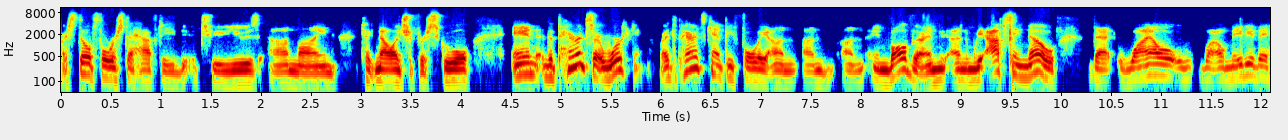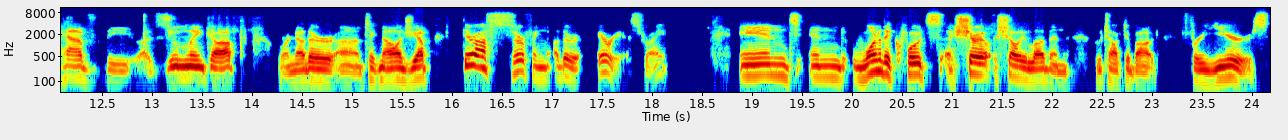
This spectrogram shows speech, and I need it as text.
are still forced to have to to use online technology for school, and the parents are working. Right, the parents can't be fully on on, on involved there, and and we absolutely know that while while maybe they have the uh, Zoom link up or another uh, technology up, they're off surfing other areas, right? And and one of the quotes, uh, Shelley Lubben, who talked about for years,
